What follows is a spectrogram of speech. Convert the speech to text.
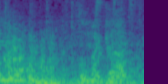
Oh my god!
